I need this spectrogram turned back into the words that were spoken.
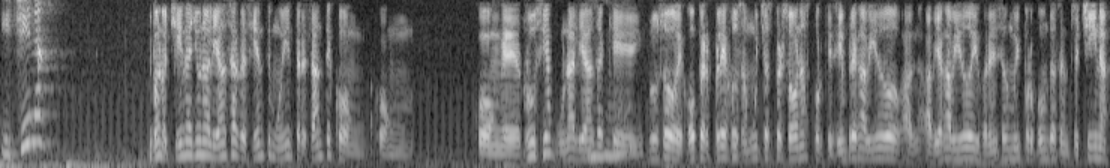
¿Y China? Y bueno, China hay una alianza reciente muy interesante con, con, con eh, Rusia, una alianza que incluso dejó perplejos a muchas personas porque siempre han habido, habían habido diferencias muy profundas entre China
